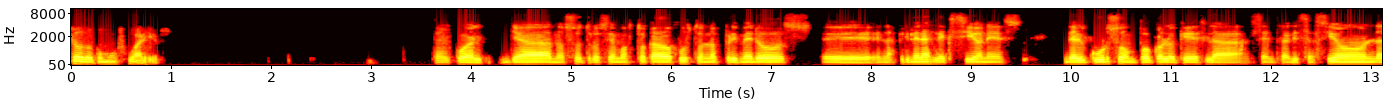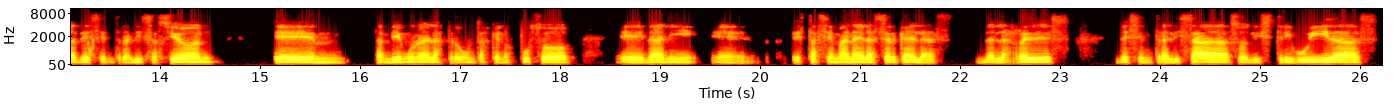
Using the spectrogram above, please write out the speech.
todo como usuarios. Tal cual. Ya nosotros hemos tocado justo en los primeros, eh, en las primeras lecciones del curso un poco lo que es la centralización, la descentralización. Em, también una de las preguntas que nos puso eh, Dani eh, esta semana era acerca de las, de las redes descentralizadas o distribuidas,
